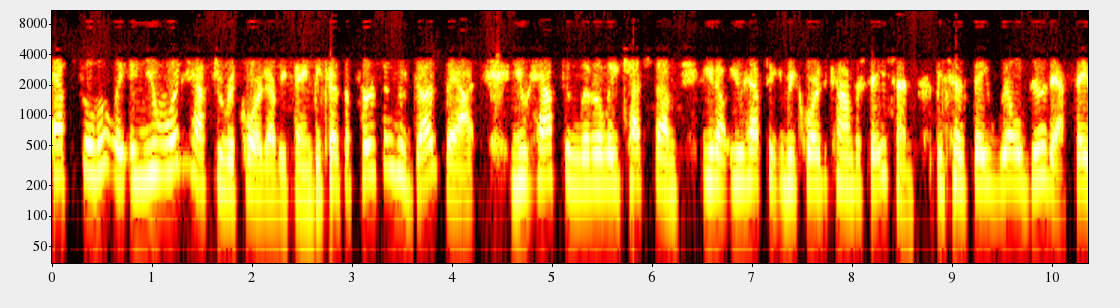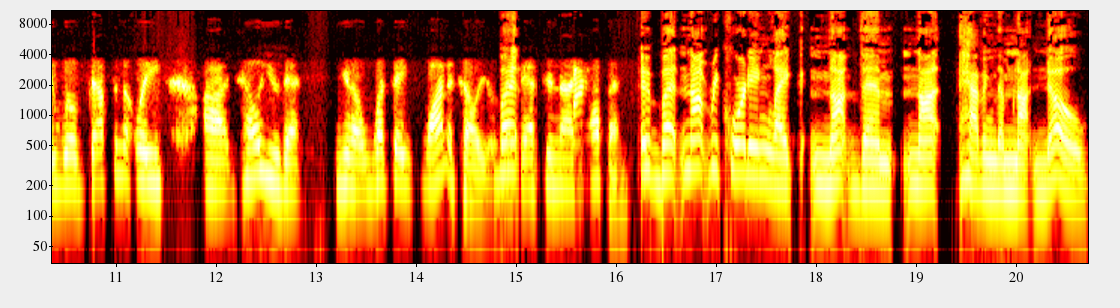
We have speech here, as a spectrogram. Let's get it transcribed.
Absolutely. And you would have to record everything because the person who does that, you have to literally catch them. You know, you have to record the conversation because they will do that. They will definitely, uh, tell you that, you know, what they want to tell you, But- that that did not happen. But not recording like not them not having them not know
